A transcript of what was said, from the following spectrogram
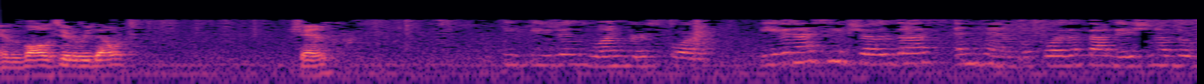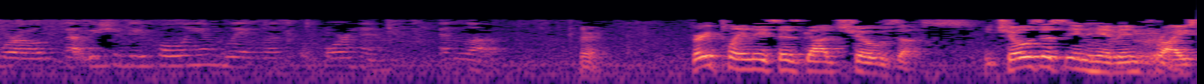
You have a volunteer to read that one? Shannon? Ephesians 1 verse 4. Even as he chose us in him before the foundation of the world, that we should be holy and blameless before him in love. Very plainly, it says God chose us. He chose us in Him, in Christ,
